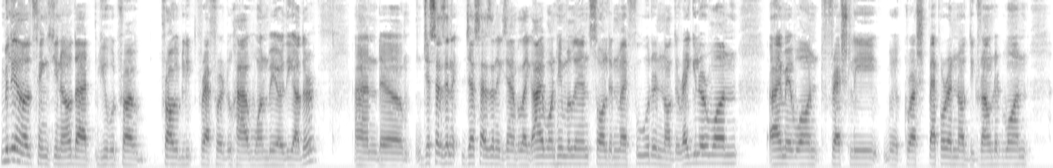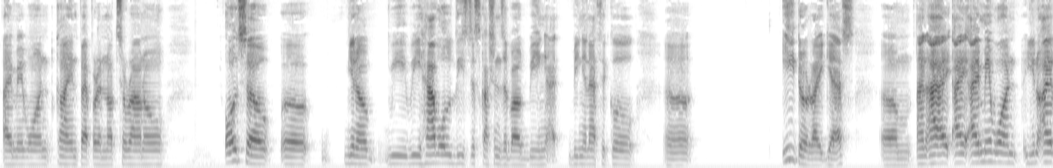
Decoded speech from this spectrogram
million other things you know that you would prob- probably prefer to have one way or the other. And um, just as an just as an example, like I want Himalayan salt in my food and not the regular one. I may want freshly uh, crushed pepper and not the grounded one. I may want cayenne pepper and not serrano. Also, uh, you know, we we have all these discussions about being being an ethical uh, eater, I guess. Um, and I, I, I may want, you know, I,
